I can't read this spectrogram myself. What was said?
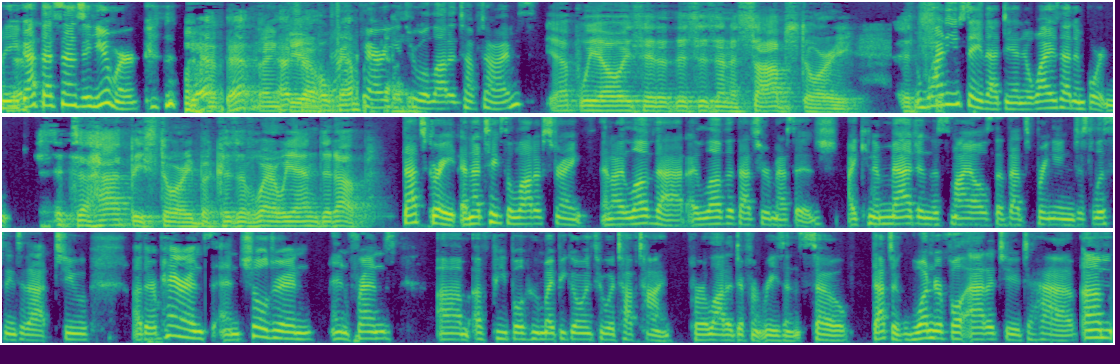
you got that sense of humor. yeah, yeah. Thank That's you. Our whole family. Carry you through a lot of tough times. Yep, we always say that this isn't a sob story. It's, Why do you say that, Daniel? Why is that important? It's a happy story because of where we ended up. That's great. And that takes a lot of strength. And I love that. I love that that's your message. I can imagine the smiles that that's bringing just listening to that to other parents and children and friends um, of people who might be going through a tough time for a lot of different reasons. So that's a wonderful attitude to have. Um,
